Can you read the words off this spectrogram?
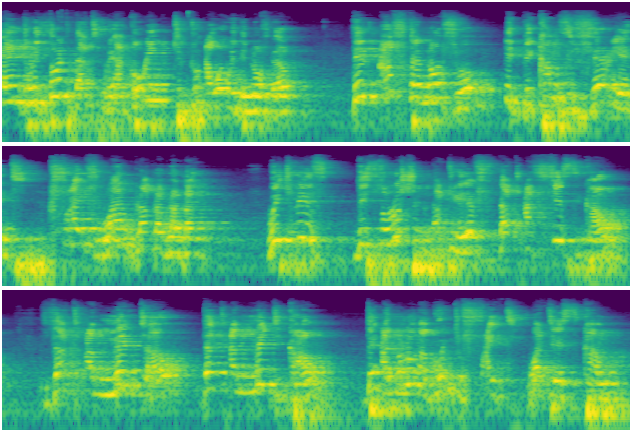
And we thought that we are going to do away with the novel then after novel, it becomes variant 5, 1, blah, blah, blah, blah. Which means the solution that we have that are physical, that are mental, that are medical, they are no longer going to fight what has come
